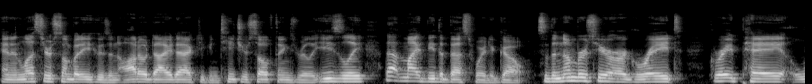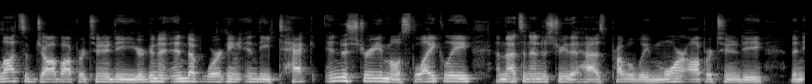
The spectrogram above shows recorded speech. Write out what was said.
And unless you're somebody who's an autodidact, you can teach yourself things really easily, that might be the best way to go. So the numbers here are great great pay, lots of job opportunity. You're gonna end up working in the tech industry most likely, and that's an industry that has probably more opportunity than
